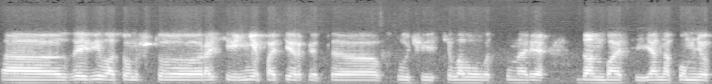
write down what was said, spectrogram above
а, заявил о том, что Россия не потерпит а, в случае силового сценария Донбассе. Я напомню,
